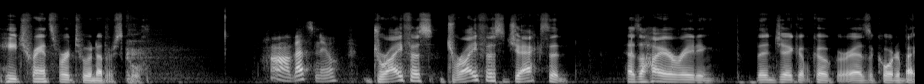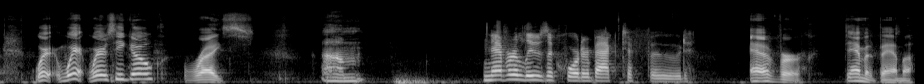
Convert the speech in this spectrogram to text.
he transferred to another school. Huh, that's new. Driphus Driphus Jackson has a higher rating than Jacob Coker as a quarterback. Where where where's he go? Rice. Never lose a quarterback to food. Ever. Damn it, Bama.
